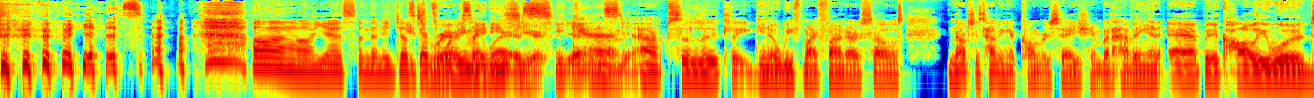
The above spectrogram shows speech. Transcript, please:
yes. oh, yes. And then it just it's gets rarely worse made worse. easier. It yes, can. yeah. Absolutely. You know, we might find ourselves not just having a conversation, but having an epic Hollywood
